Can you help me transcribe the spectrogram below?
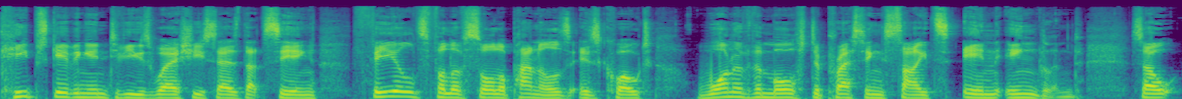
keeps giving interviews where she says that seeing fields full of solar panels is, quote, one of the most depressing sights in England. So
